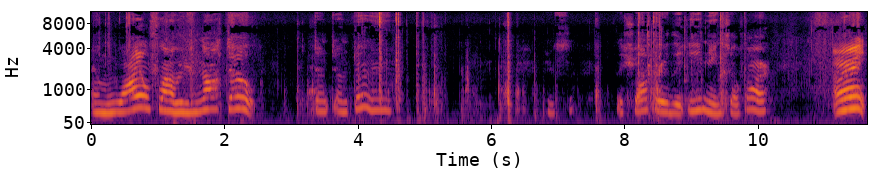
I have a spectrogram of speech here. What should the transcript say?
And wildflowers knocked out. Dun dun dun. It's the shocker of the evening so far. Alright.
